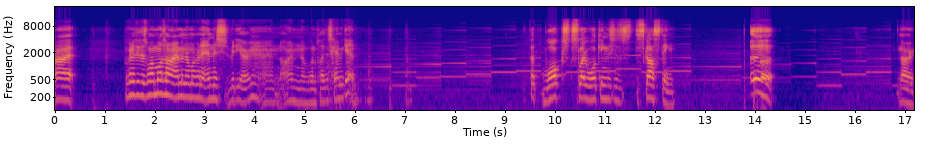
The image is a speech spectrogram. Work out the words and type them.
Alright. We're gonna do this one more time and then we're gonna end this video and I'm never gonna play this game again. That walks, slow walking, this is disgusting. Ugh! No.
